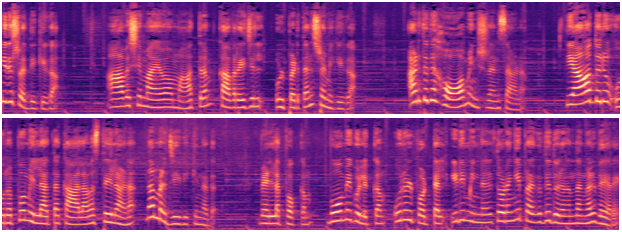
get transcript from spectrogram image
ഇത് ശ്രദ്ധിക്കുക. ആവശ്യമായവ മാത്രം കവറേജിൽ ഉൾപ്പെടുത്താൻ ശ്രമിക്കുക. അടുത്തത് ഹോം ഇൻഷുറൻസ് ആണ്. യാതൊരു ഉറപ്പുമില്ലാത്ത കാലാവസ്ഥയിലാണ് നമ്മൾ ജീവിക്കുന്നത്. വെള്ളപ്പൊക്കം ഭൂമികുലുക്കം ഉരുൾപൊട്ടൽ ഇടിമിന്നൽ തുടങ്ങിയ പ്രകൃതി ദുരന്തങ്ങൾ വേറെ.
